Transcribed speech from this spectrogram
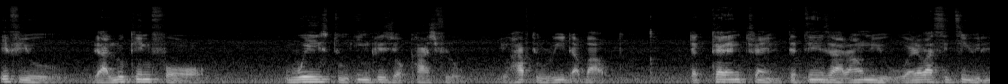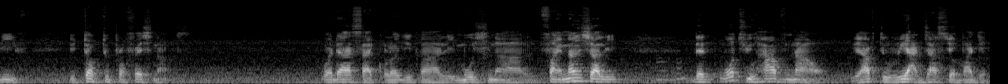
If you they are looking for ways to increase your cash flow, you have to read about the current trend, the things around you, wherever city you live. You talk to professionals, whether psychological, emotional, financially. Mm-hmm. That what you have now, you have to readjust your budget.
